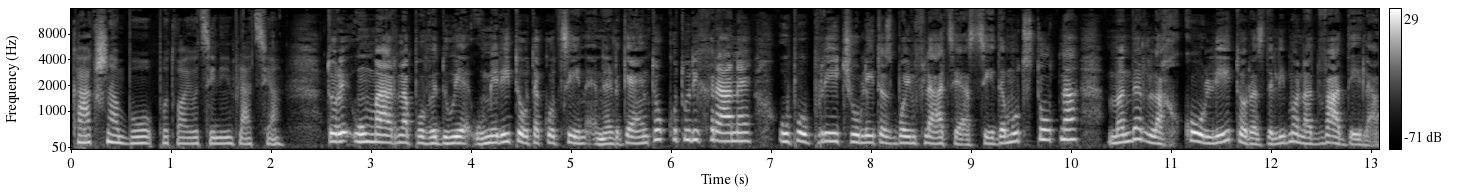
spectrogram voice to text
Kakšna bo po tvoji oceni inflacija? Torej, umar napoveduje umiritev tako cen energentov, kot tudi hrane. V povprečju letos bo inflacija 7 odstotna, vendar lahko leto razdelimo na dva dela.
